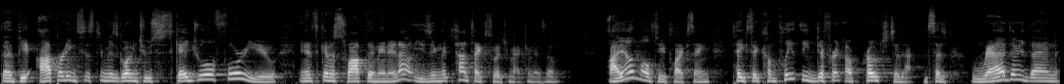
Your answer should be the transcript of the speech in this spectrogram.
that the operating system is going to schedule for you, and it's going to swap them in and out using the context switch mechanism. IO multiplexing takes a completely different approach to that. It says rather than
